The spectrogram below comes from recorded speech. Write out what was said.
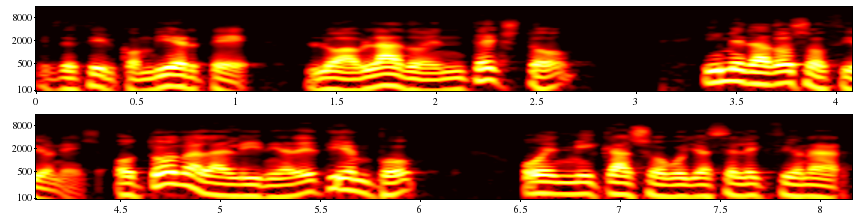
es decir, convierte lo hablado en texto, y me da dos opciones, o toda la línea de tiempo, o en mi caso voy a seleccionar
